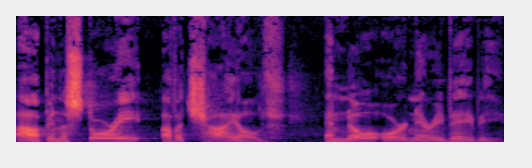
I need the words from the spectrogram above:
up in the story of a child and no ordinary baby.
